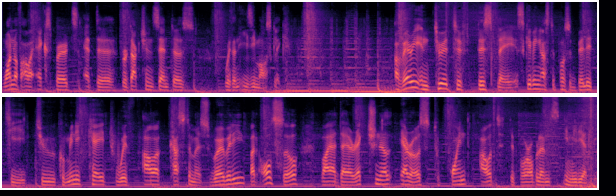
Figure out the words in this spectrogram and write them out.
one of our experts at the production centers with an easy mouse click. A very intuitive display is giving us the possibility to communicate with our customers verbally, but also via directional arrows to point out the problems immediately.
